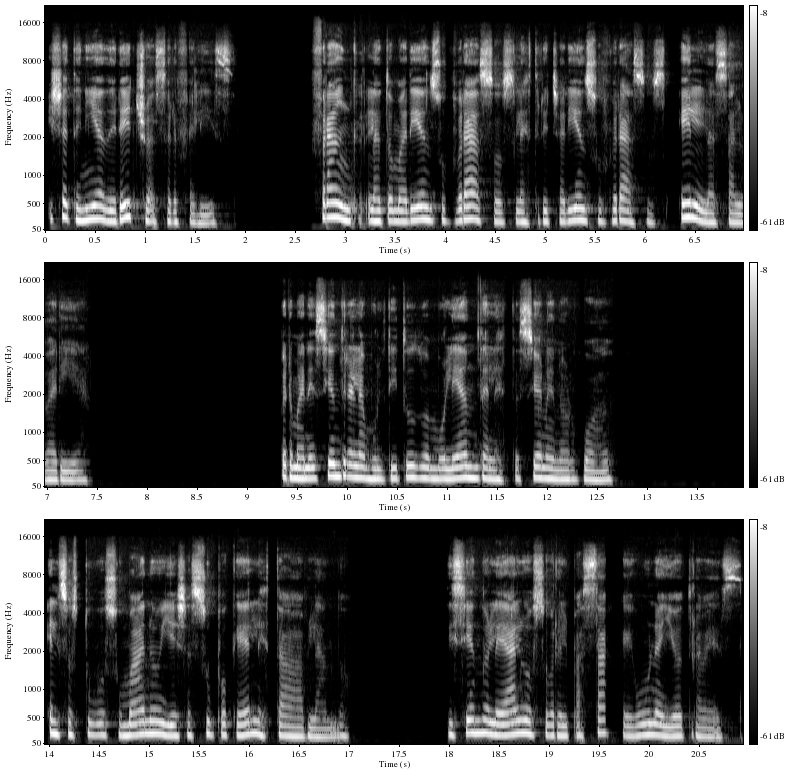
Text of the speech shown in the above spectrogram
Ella tenía derecho a ser feliz. Frank la tomaría en sus brazos, la estrecharía en sus brazos, él la salvaría. Permaneció entre la multitud bamboleante en la estación en Norwood. Él sostuvo su mano y ella supo que él le estaba hablando, diciéndole algo sobre el pasaje una y otra vez.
